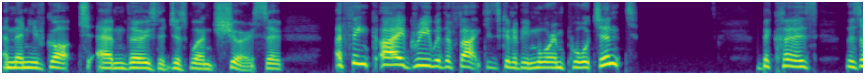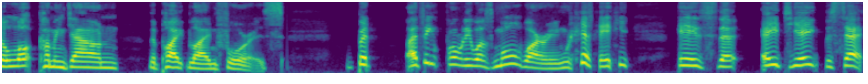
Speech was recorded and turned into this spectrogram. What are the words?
And then you've got um, those that just weren't sure. So I think I agree with the fact it's going to be more important because there's a lot coming down the pipeline for us. But I think probably what's more worrying really is that 88%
